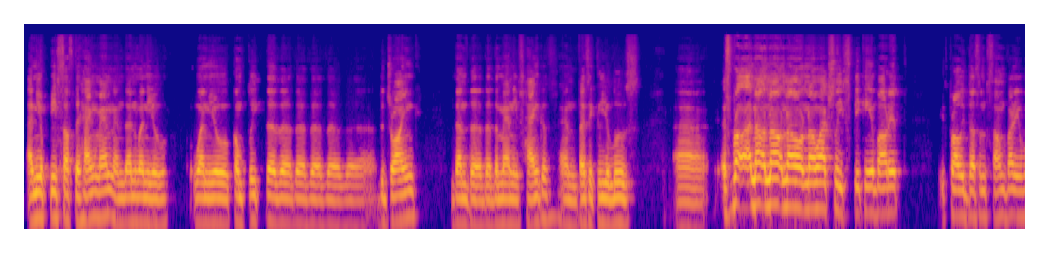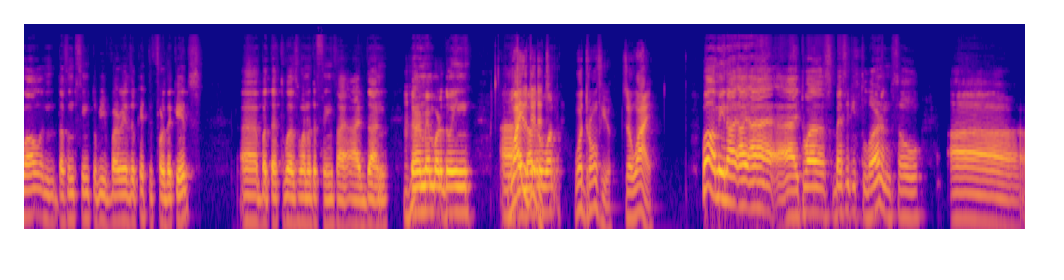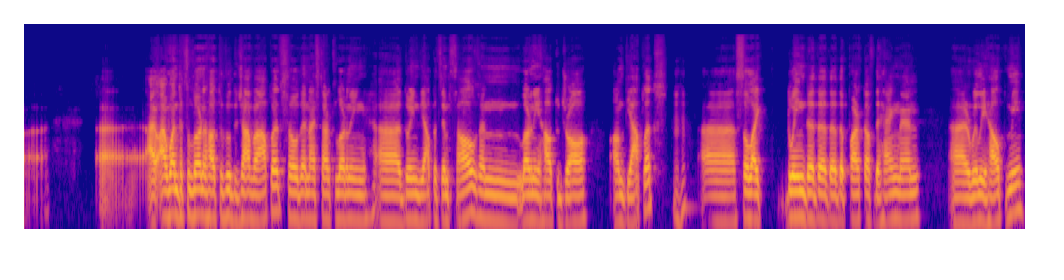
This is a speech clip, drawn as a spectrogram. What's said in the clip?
a new piece of the Hangman, and then when you when you complete the the the the the, the, the drawing, then the, the the man is hanged, and basically you lose. Uh, it's pro- now now now now actually speaking about it, it probably doesn't sound very well and doesn't seem to be very educated for the kids. Uh, but that was one of the things I, I've done. Mhm. I remember doing. Uh, Why you did it? One. What drove you? So why? Well, I mean, I, I, I, I it was basically to learn. So, uh, uh, I, I wanted to learn how to do the Java applets. So then I started learning, uh, doing the applets themselves and learning how to draw on the applets. Mhm. Uh, so like doing the, the, the, the part of the hangman, uh, really helped me.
